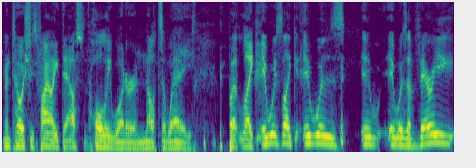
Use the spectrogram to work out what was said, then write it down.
until she's finally doused with holy water and melts away. But like it was like it was it it was a very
